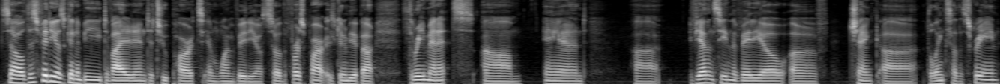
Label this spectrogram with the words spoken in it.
So this video is going to be divided into two parts in one video. So the first part is going to be about three minutes, um, and uh, if you haven't seen the video of Cenk, uh, the links on the screen,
